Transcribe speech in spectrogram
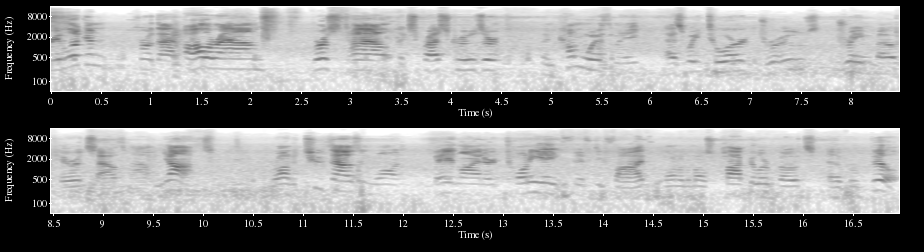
Are you looking for that all-around versatile express cruiser? Then come with me as we tour Dru's Dreamboat here at South Mountain Yachts. We're on a 2001 Bayliner 2855, one of the most popular boats ever built.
